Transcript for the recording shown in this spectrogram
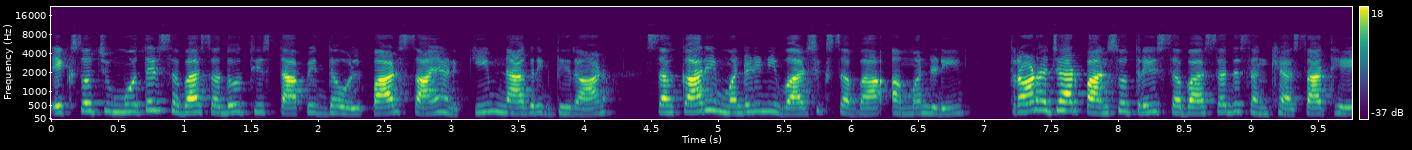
એકસો ચુમ્મોતેર સભાસદોથી સ્થાપિત ધ ઓલપાડ સાયણ કિમ નાગરિક ધિરાણ સહકારી મંડળીની વાર્ષિક સભા, આ મંડળી ત્રણ હજાર પાંચસો ત્રીસ સભાસદ સંખ્યા સાથે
